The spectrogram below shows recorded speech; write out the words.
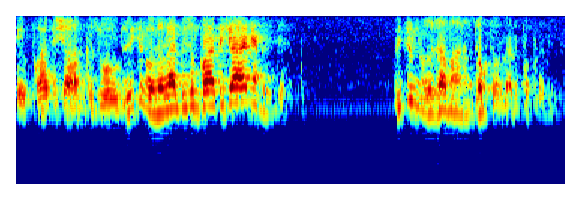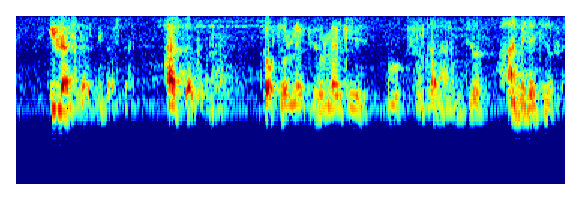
E, padişahın kızı olduğu için oralar bizim padişahın emrinde. Bütün o zamanın doktorları toplanıyor. İlaçlar, ilaçlar. Hastalığı. Doktorlar diyorlar ki bu Sultan Hanım diyor hamile diyorlar.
